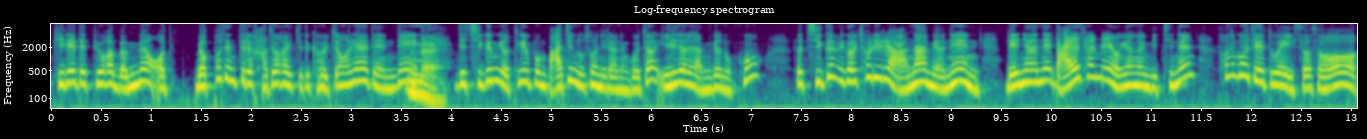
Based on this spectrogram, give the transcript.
비례대표가 몇명 어, 몇 퍼센트를 가져갈지도 결정을 해야 되는데 네. 이제 지금이 어떻게 보면 마지노선이라는 거죠. 1년을 남겨놓고 그래서 지금 이걸 처리를 안 하면은 내년에 나의 삶에 영향을 미치는 선거제도에 있어서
